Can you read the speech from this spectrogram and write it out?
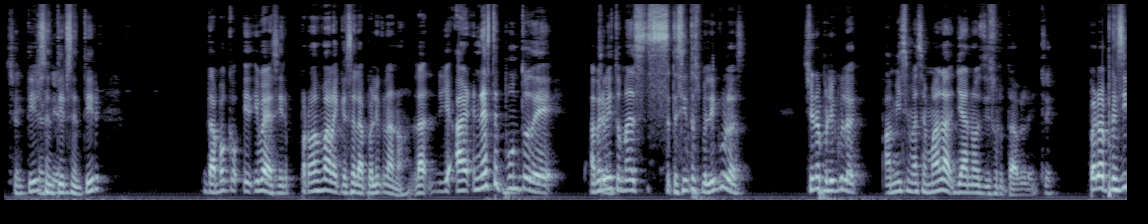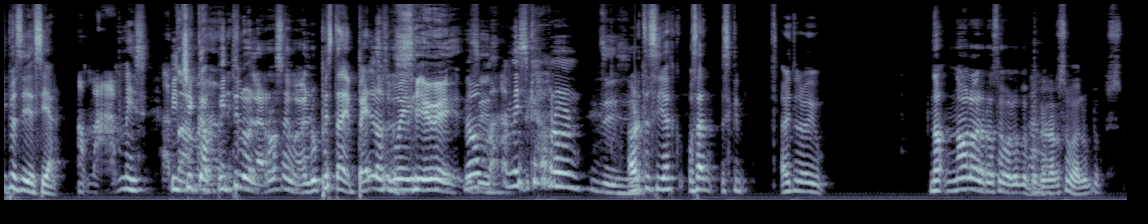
Sentir, sentir, sentir. Tampoco, i- iba a decir, por más mala que sea la película, no. La- ya- en este punto de haber Sí. visto más de 700 películas, si una película a mí se me hace mala, ya no es disfrutable. Sí. Pero al principio sí decía, no mames, pinche capítulo de La Rosa de Guadalupe está de pelos, güey. Sí, güey. no sí, mames, cabrón. Sí, sí. Ahorita sí ya, o sea, es que ahorita lo digo. No, no lo de Rosa de Guadalupe, porque la Rosa de Guadalupe, pues.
